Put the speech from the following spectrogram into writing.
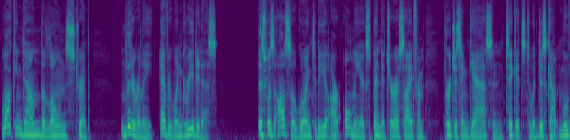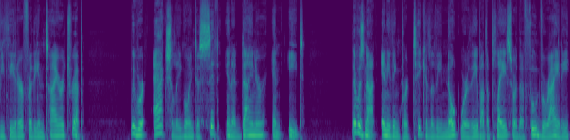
walking down the lone strip, literally everyone greeted us. This was also going to be our only expenditure aside from purchasing gas and tickets to a discount movie theater for the entire trip. We were actually going to sit in a diner and eat. There was not anything particularly noteworthy about the place or the food variety.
